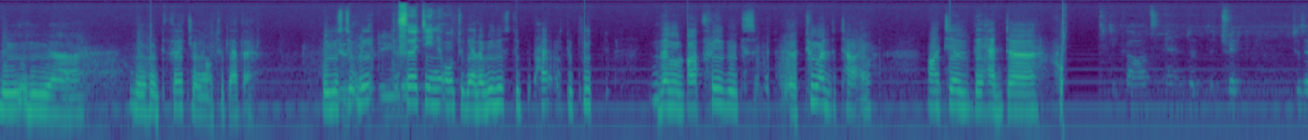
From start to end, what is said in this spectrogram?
we, we, uh, we hid 13 altogether. We used to, we, 13 altogether. We used to, ha- to keep them about three weeks, uh, two at a time, until they had uh, identity cards and the, the trip to the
